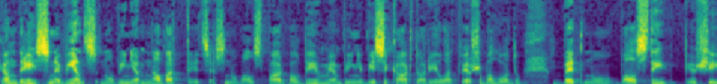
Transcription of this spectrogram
Gandrīz neviens no viņiem nav atteicies no valsts pārbaudījumiem. Viņi visi kārto arī latviešu valodu, bet nu, valstī pie šī,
